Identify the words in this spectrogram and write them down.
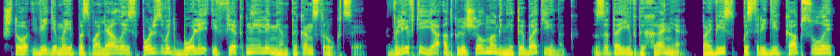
что, видимо, и позволяло использовать более эффектные элементы конструкции. В лифте я отключил магниты ботинок. Затаив дыхание, повис посреди капсулы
